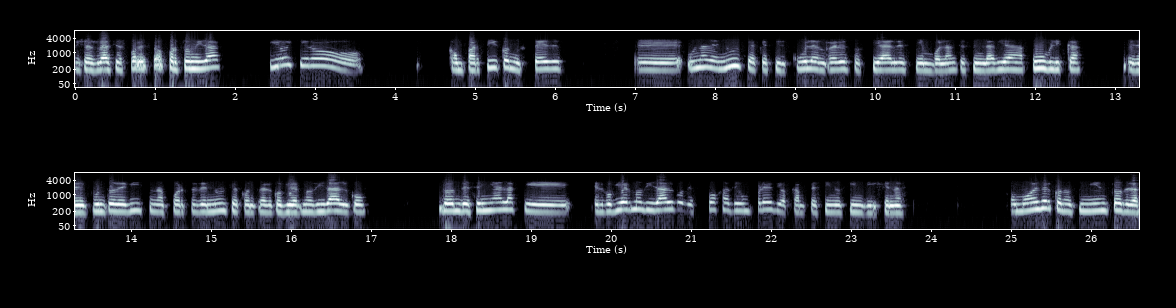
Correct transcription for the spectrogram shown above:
Muchas gracias por esta oportunidad. Y hoy quiero compartir con ustedes eh, una denuncia que circula en redes sociales y en volantes en la vía pública, desde mi punto de vista, una fuerte denuncia contra el gobierno de Hidalgo, donde señala que el gobierno de Hidalgo despoja de un predio a campesinos indígenas. Como es el conocimiento de la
